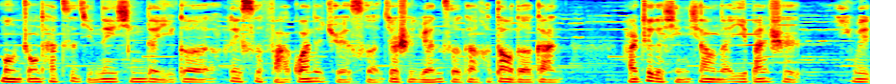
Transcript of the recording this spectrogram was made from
梦中他自己内心的一个类似法官的角色，就是原则感和道德感，而这个形象呢，一般是因为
